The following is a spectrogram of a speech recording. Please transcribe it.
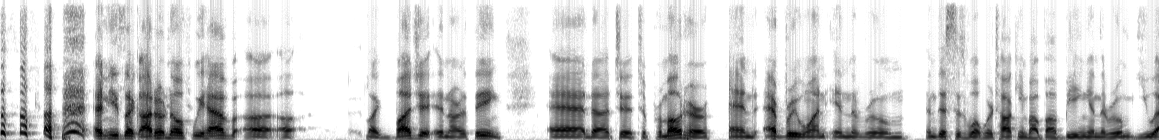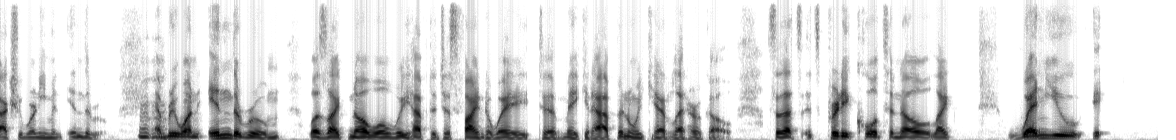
and he's like, "I don't know if we have a, a like budget in our thing." and uh, to to promote her and everyone in the room and this is what we're talking about about being in the room you actually weren't even in the room Mm-mm. everyone in the room was like no well we have to just find a way to make it happen we can't let her go so that's it's pretty cool to know like when you it,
